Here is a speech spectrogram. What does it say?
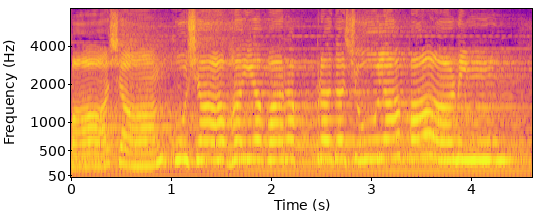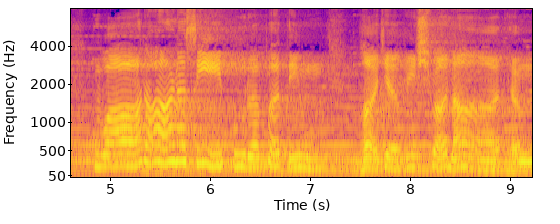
पाशाङ्कुशाभयवरप्रदशूलपाणिं वाराणसीपुरपतिं भज विश्वनाथम्।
